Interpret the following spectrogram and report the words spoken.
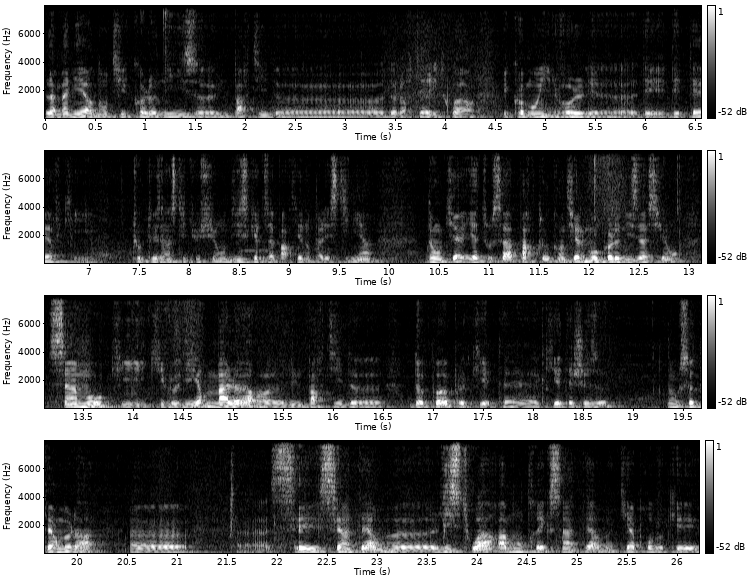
la manière dont ils colonisent une partie de, leur territoire et comment ils volent euh, des, terres qui, toutes les institutions disent qu'elles appartiennent aux Palestiniens. Donc il y, a tout ça. Partout, quand il y a le mot colonisation, c'est un mot qui, veut dire malheur euh, d'une partie de, peuple qui était, qui était chez eux. Donc ce terme-là, c'est un terme, l'histoire a montré que c'est un terme qui a provoqué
